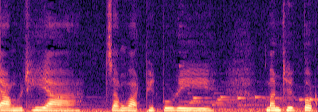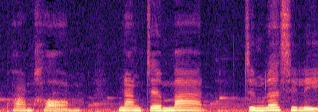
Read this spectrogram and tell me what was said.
ยางวิทยา จังหวัดเพชรบุรี บันทึกบทความของนางเจิมมาศจึงเลิศสิริ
